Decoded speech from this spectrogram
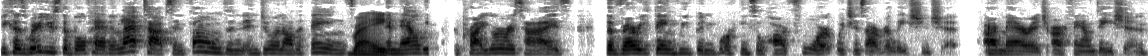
because we're used to both having laptops and phones and, and doing all the things. Right. And now we have to prioritize the very thing we've been working so hard for, which is our relationship, our marriage, our foundation.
